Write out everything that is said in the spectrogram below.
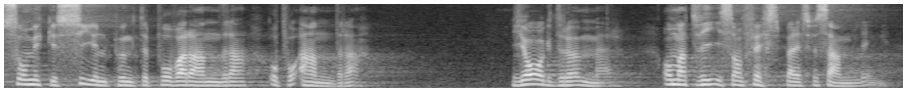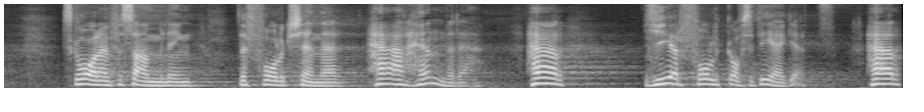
så mycket synpunkter på varandra och på andra. Jag drömmer om att vi som Fässbergs församling ska vara en församling där folk känner, här händer det. Här ger folk av sitt eget. Här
